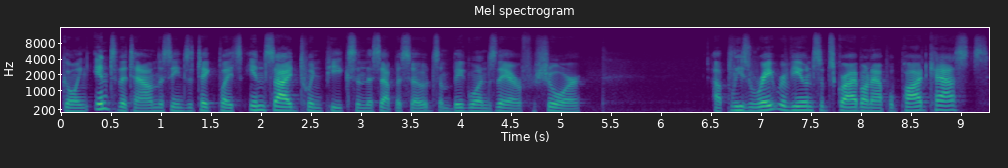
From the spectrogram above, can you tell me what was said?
going into the town, the scenes that take place inside Twin Peaks in this episode, some big ones there for sure. Uh, please rate, review, and subscribe on Apple Podcasts.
